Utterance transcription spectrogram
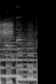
Science.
